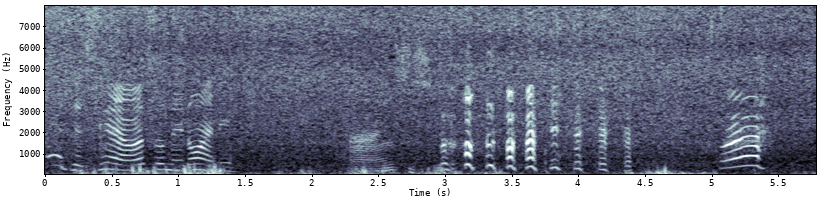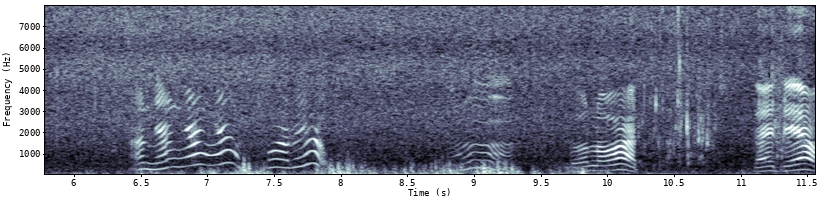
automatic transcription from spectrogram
น่าจะแช่ไว้ตัวน้อยๆนี่ หาย ว้าอันยังยังยังพอแล้วอืมบ่รอด ได้แล้ว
